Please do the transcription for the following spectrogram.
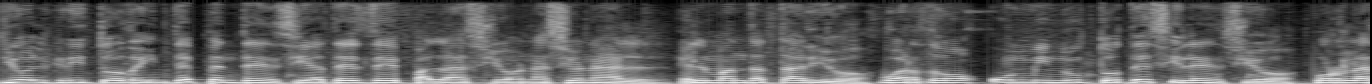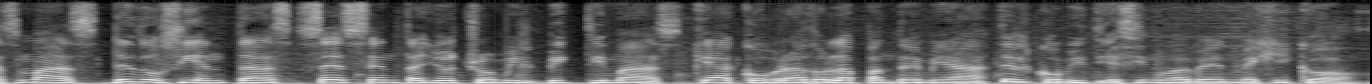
dio el grito de independencia desde Palacio Nacional. El mandatario guardó un minuto de silencio por las más de 268 mil víctimas que ha cobrado la pandemia del COVID-19 en México.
